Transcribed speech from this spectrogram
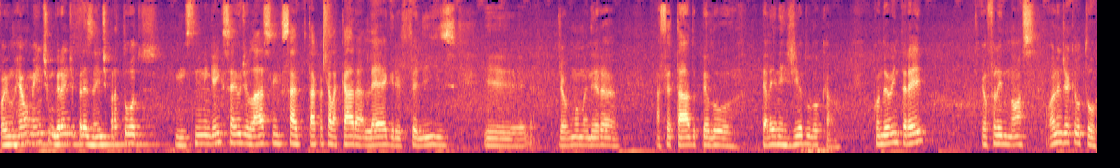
foi um, realmente um grande presente para todos. Ninguém que saiu de lá sem estar tá com aquela cara alegre, feliz e de alguma maneira afetado pelo, pela energia do local. Quando eu entrei, eu falei: Nossa, olha onde é que eu tô,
